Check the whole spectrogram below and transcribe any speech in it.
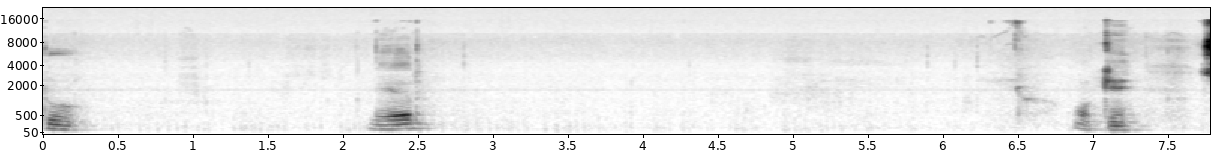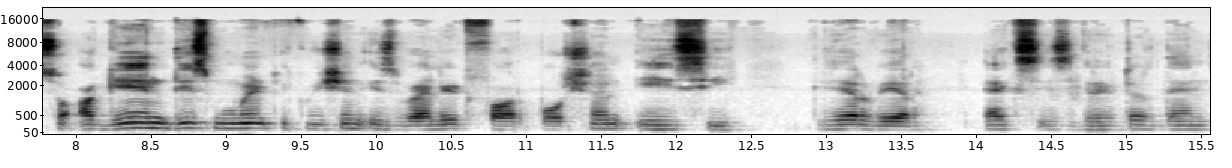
2 there. Okay. So again this moment equation is valid for portion AC clear where x is greater than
